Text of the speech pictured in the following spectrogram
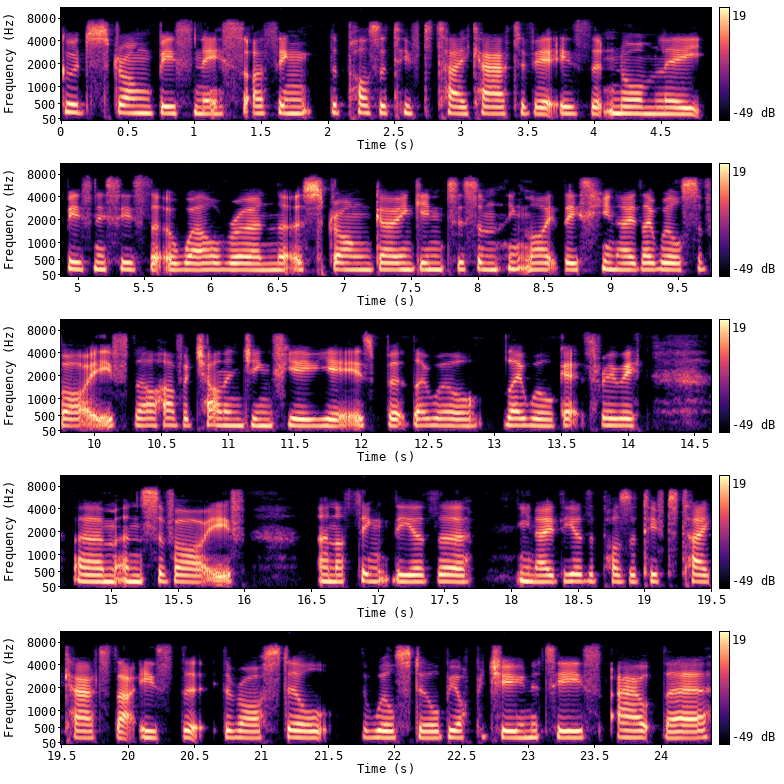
good strong business i think the positive to take out of it is that normally businesses that are well run that are strong going into something like this you know they will survive. They'll have a challenging few years but they will they will get through it um, and survive. And i think the other you know the other positive to take out of that is that there are still there will still be opportunities out there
